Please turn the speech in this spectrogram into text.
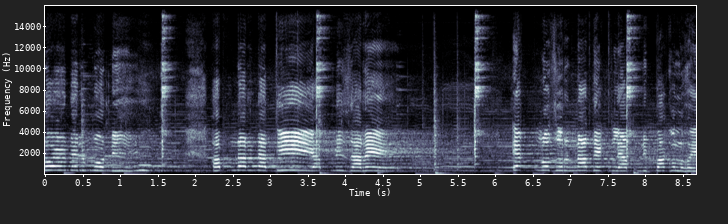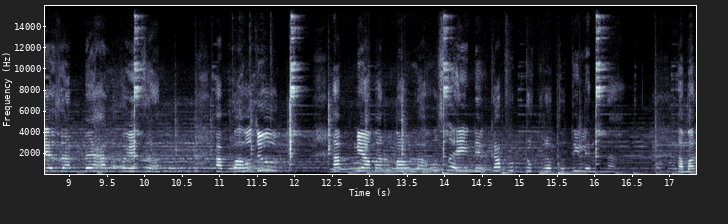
নয়নের মণি। আপনার নাতি, আপনি যারে এক নজর না দেখলে আপনি পাগল হয়ে যান, বেহাল হয়ে যান। আব্বা হুজুর, আপনি আমার মাওলা হুসাইনের কাপড় টুকরো তো দিলেন না। আমার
